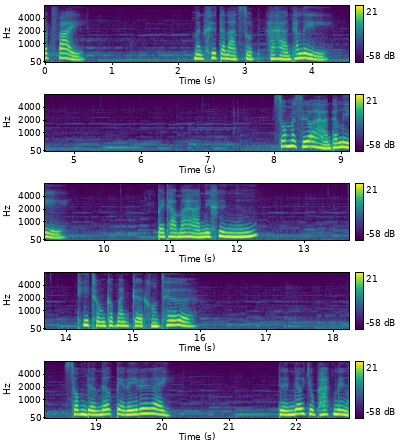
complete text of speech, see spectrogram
รถไฟ มันคือตลาดสุดอาหารทะเล ส้มมาซื้ออาหารทะเล ไปทำอาหารในคืนนี้ ที่ตรงกับมันเกิดของเธอ ส้มเดินเลือกไปเรื่อยๆ เดินเลือกอยู่พักหนึ่ง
